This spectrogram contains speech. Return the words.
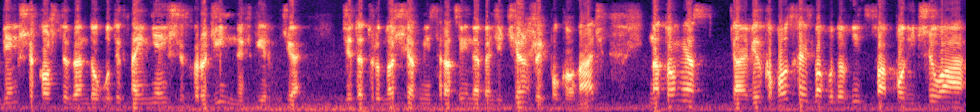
Większe koszty będą u tych najmniejszych, rodzinnych firm, gdzie, gdzie te trudności administracyjne będzie ciężej pokonać. Natomiast E, Wielkopolska Izba Budownictwa policzyła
